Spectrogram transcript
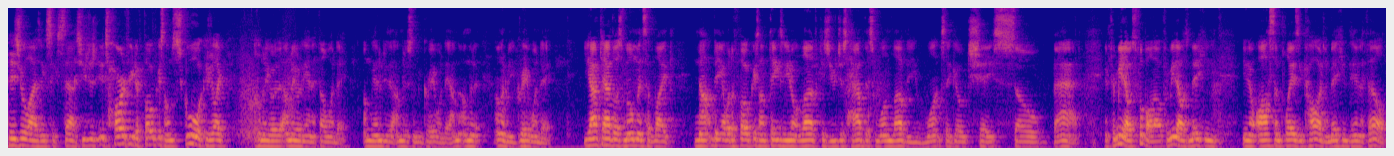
visualizing success. You just it's hard for you to focus on school because you're like, I'm gonna go. To I'm gonna go to the NFL one day. I'm gonna do that. I'm just gonna be great one day. I'm, I'm gonna I'm gonna be great one day. You have to have those moments of like not being able to focus on things that you don't love because you just have this one love that you want to go chase so bad. And for me, that was football. For me, that was making you know awesome plays in college and making the NFL.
